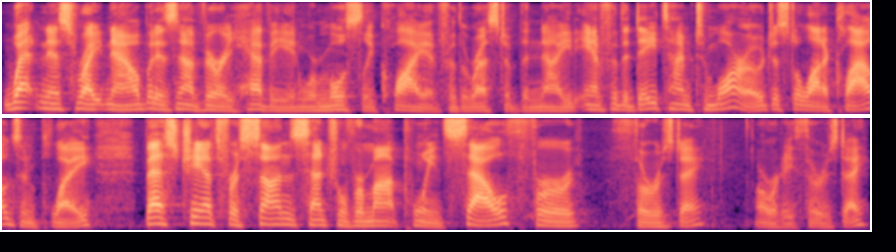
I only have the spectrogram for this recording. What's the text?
wetness right now, but it's not very heavy and we're mostly quiet for the rest of the night. And for the daytime tomorrow, just a lot of clouds in play. Best chance for sun, central Vermont points south for Thursday already Thursday.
